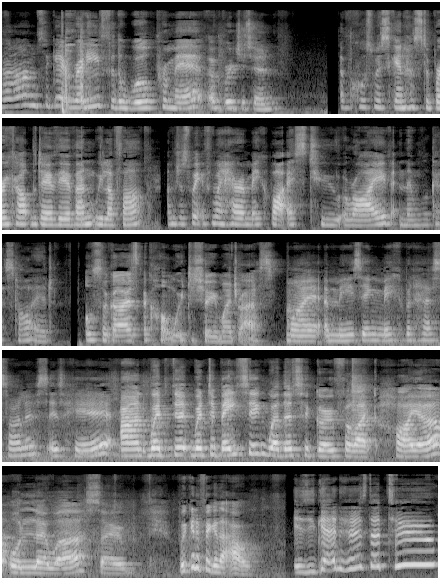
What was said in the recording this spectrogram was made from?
Time to get ready for the world premiere of Bridgerton. Of course, my skin has to break out the day of the event. We love that. I'm just waiting for my hair and makeup artist to arrive and then we'll get started. Also, guys, I can't wait to show you my dress. My amazing makeup and hairstylist is here and we're, de we're debating whether to go for like higher or lower. So we're gonna figure that out. Izzy's getting hers done too.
